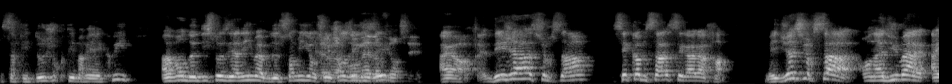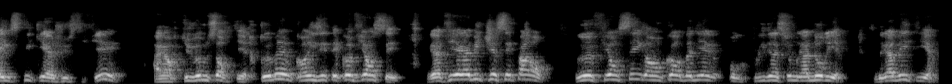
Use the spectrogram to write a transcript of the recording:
Ça fait deux jours que tu es marié avec lui. Avant de disposer d'un immeuble de 100 millions sur les on est Champs-Élysées. Alors, déjà sur ça, c'est comme ça, c'est la lacha. Mais déjà sur ça, on a du mal à expliquer, à justifier. Alors, tu veux me sortir que même quand ils étaient confiancés, la fille elle habite chez ses parents, le fiancé, il a encore Daniel obligation de la nourrir, de la vêtir.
